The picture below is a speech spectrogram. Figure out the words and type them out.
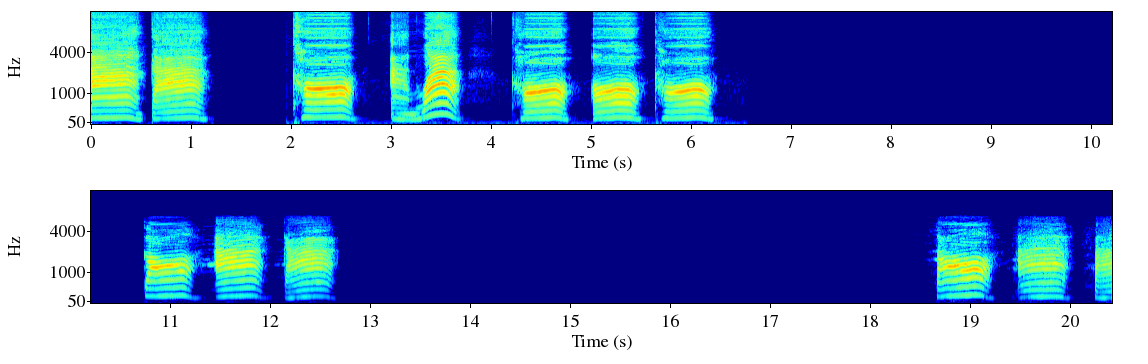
อากา คอ อ่านว่า คออคอกออากา ตออาตา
